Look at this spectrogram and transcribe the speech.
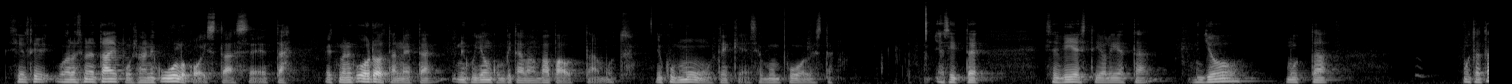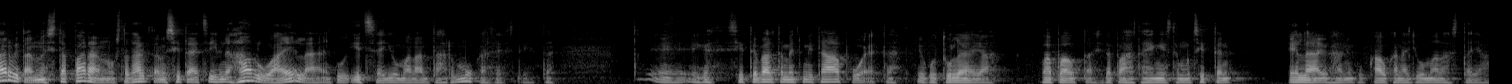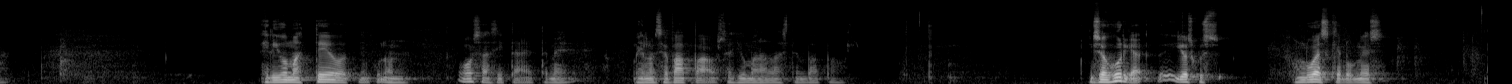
silti voi olla sellainen taipumus vähän niin ulkoistaa se, että, että mä niin odotan, että niin jonkun pitää vaan vapauttaa mut. Joku muu tekee sen mun puolesta. Ja sitten se viesti oli, että joo, mutta, mutta tarvitaan myös sitä parannusta. Tarvitaan myös sitä, että se ihminen haluaa elää niin kuin itse Jumalan tahdon mukaisesti. Että, e, eikä sitten välttämättä mitään apua, että joku tulee ja vapauttaa sitä pahasta hengestä, mutta sitten elää yhä niin kuin kaukana Jumalasta. Ja... Eli omat teot niin kuin on osa sitä, että me, meillä on se vapaus, se Jumalan lasten vapaus. Se on hurja. Joskus on lueskellut myös,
